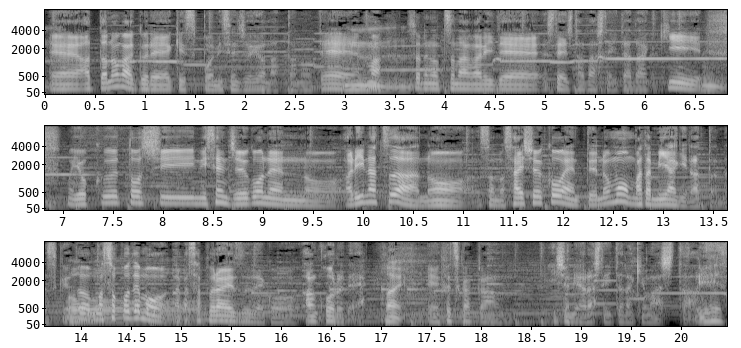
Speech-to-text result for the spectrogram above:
ん、えー、あったのがグレーエキスポ2014だったので、うん、まあ、それのつながりでステージ立たせていただき、うん、翌年2015年のアリーナツアーのその最終公演っていうのもまた宮城だったんですけど、まあ、そこでもなんかサプライズでこうアンコールで、はいえー、2日間一緒にやらせていただきました。えー、すごいです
